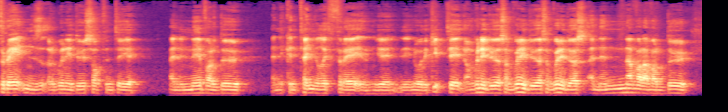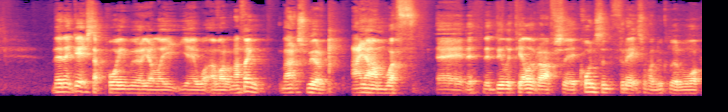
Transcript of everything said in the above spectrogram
threatens that they're going to do something to you, and they never do, and they continually threaten you, you know, they keep saying, "I'm going to do this, I'm going to do this, I'm going to do this," and they never ever do. Then it gets to a point where you're like, "Yeah, whatever," and I think that's where I am with uh, the the Daily Telegraph's uh, constant threats of a nuclear war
